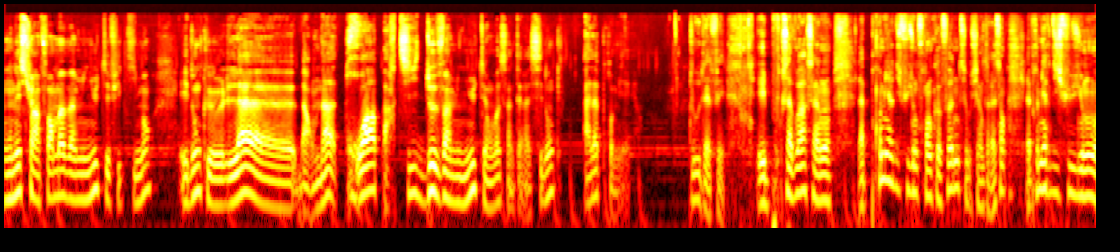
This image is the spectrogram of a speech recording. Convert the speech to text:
On est sur un format 20 minutes, effectivement, et donc là, bah, on a trois parties de 20 minutes, et on va s'intéresser donc à la première. Tout à fait. Et pour savoir, la première diffusion francophone, c'est aussi intéressant. La première diffusion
